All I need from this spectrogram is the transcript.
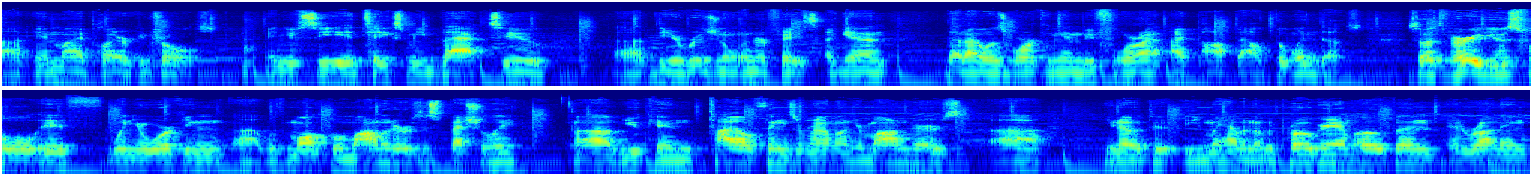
uh, in my player controls. And you see it takes me back to uh, the original interface again that I was working in before I, I popped out the windows. So it's very useful if when you're working uh, with multiple monitors especially, um, you can tile things around on your monitors. Uh, you know, to, you may have another program open and running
